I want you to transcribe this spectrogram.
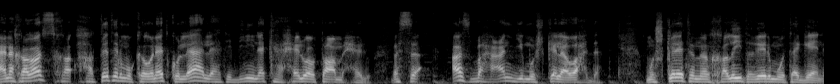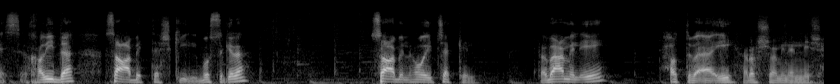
أنا خلاص. حطيت المكونات كلها اللي هتديني نكهة حلوة وطعم حلو. بس أصبح عندي مشكلة واحدة. مشكلة إن الخليط غير متجانس. الخليط ده صعب التشكيل. بص كده. صعب إن هو يتشكل. فبعمل إيه؟ حط بقى إيه؟ رشة من النشا.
